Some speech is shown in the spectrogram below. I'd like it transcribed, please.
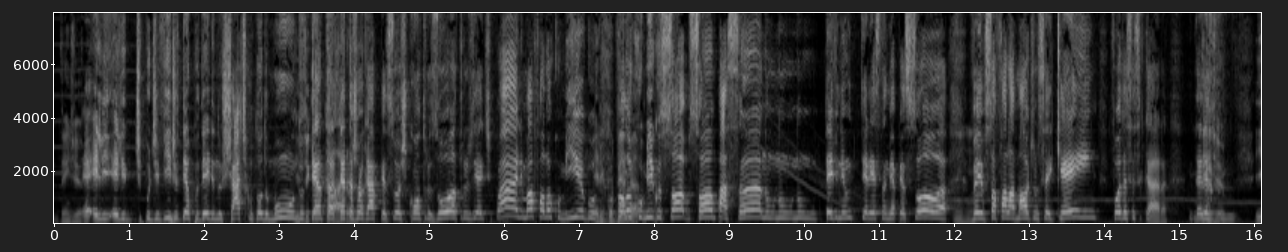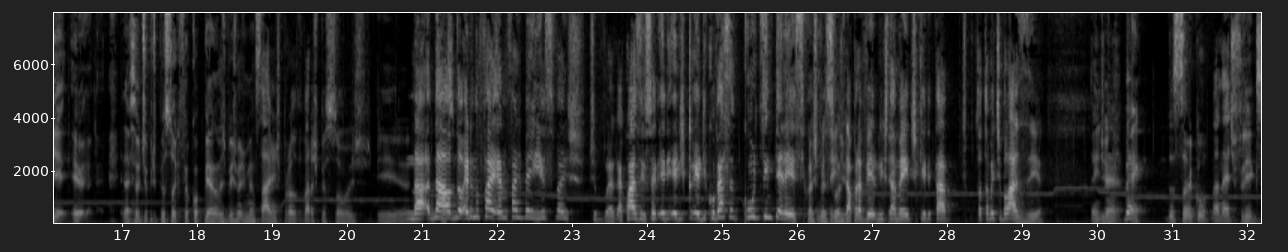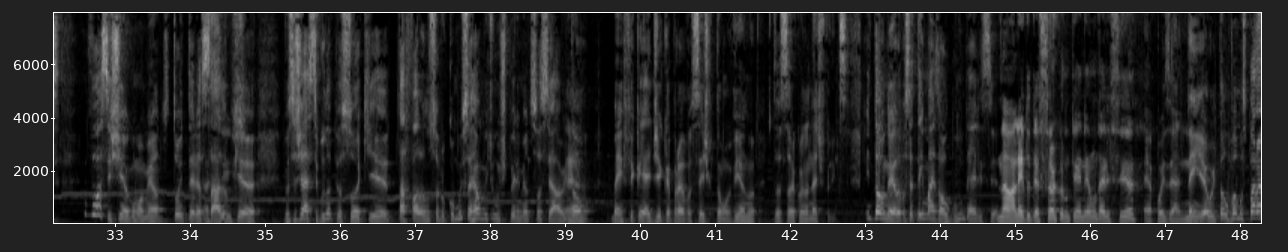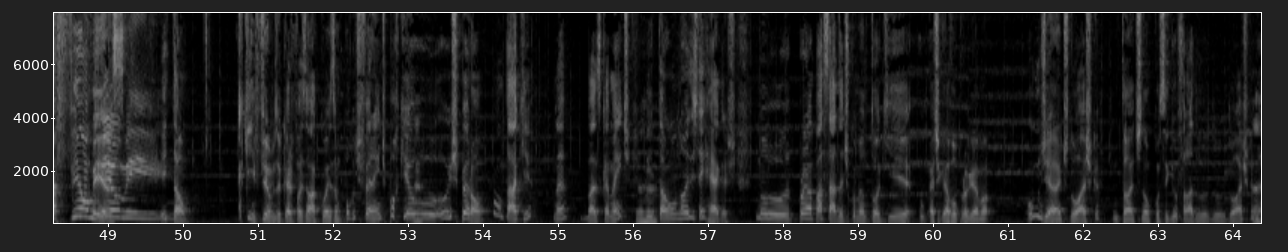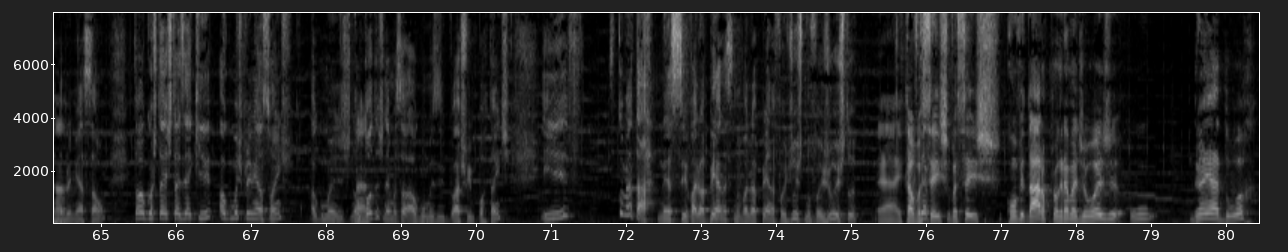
Entendi. É, Ele, ele, tipo, divide o tempo dele no chat com todo mundo, E tenta, claro. tenta jogar pessoas contra os outros, e é tipo, ah, ele mal falou comigo, falou minha- comigo só, só passando, não, não, não teve nenhum interesse na minha pessoa, Uhum. veio só falar mal de não sei quem, foda-se esse cara. Entendeu? Entendi. E eu- deve ser o tipo de pessoa que fica copiando as mesmas mensagens pra várias pessoas. E. Na- não, não, ele não, faz, ele não faz bem isso, mas, tipo, é, é quase isso. Ele, ele, ele conversa com desinteresse com as Entendi. pessoas. Dá pra ver Entendi. nitidamente que ele tá tipo, totalmente blasé. Entendi. Né? Bem, The Circle na Netflix. Eu vou assistir em algum momento, tô interessado, Assiste. porque você já é a segunda pessoa que tá falando sobre como isso é realmente um experimento social. Então, bem, fica aí a dica pra vocês que estão ouvindo The Circle na Netflix. Então, Neila, você tem mais algum DLC? Não, além do The Circle, não tem nenhum DLC. É, pois é, nem eu, então vamos para filmes! Filme! Então, aqui em filmes eu quero fazer uma coisa um pouco diferente, porque o, o Esperon não tá aqui, né? Basicamente. Uhum. Então não existem regras. No programa passado a gente comentou que. A gente gravou o programa um dia antes do Oscar, então a gente não conseguiu falar do, do, do Oscar, né, Uhum. da premiação. Então eu gostaria de trazer aqui algumas premiações, algumas, não Ah. todas, né? Mas algumas que eu acho importantes. E comentar, né? Se valeu a pena, se não valeu a pena, foi justo, não foi justo. É, então vocês, vocês convidaram o programa de hoje o ganhador,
